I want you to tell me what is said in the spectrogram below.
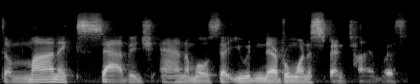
demonic, savage animals that you would never want to spend time with.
